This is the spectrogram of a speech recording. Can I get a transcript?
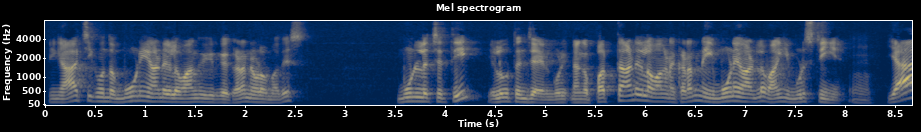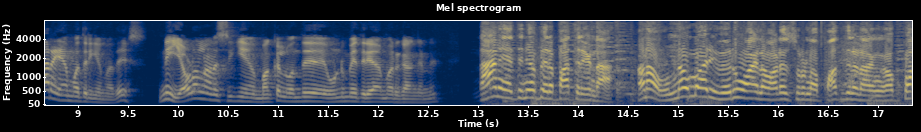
நீங்க ஆட்சிக்கு வந்த மூணே ஆண்டுகளை வாங்கி இருக்க கடன் எவ்வளவு மதேஷ்? மூணு லட்சத்தி எழுபத்தஞ்சாயிரம் கோடி. நாங்க பத்து ஆண்டுகளை வாங்கின கடன் நீங்க மூணே ஆண்டுல வாங்கி முடிச்சிட்டீங்க. யாரை ஏமாத்துறீங்க மதேஷ் இன்னும் எவ்வளவு நினைச்சிருக்கீங்க? மக்கள் வந்து ஒண்ணுமே தெரியாம இருக்காங்கன்னு. நானே எத்தனையோ பேரை பாத்துருக்கேன்டா ஆனா உன்ன மாதிரி வெறும் வாயில வடை சுருள் நான் பார்த்ததுலடா எங்க அப்பா.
